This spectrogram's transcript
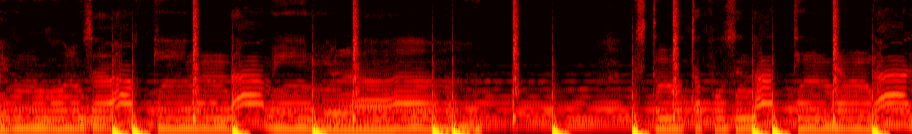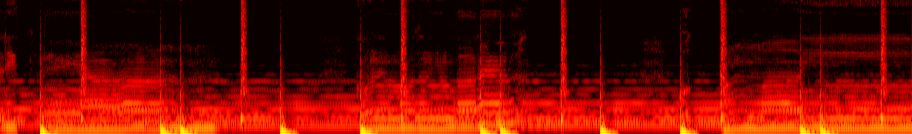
May gumugulong sa akin Ang dami nila. Gusto mo tapusin natin Yung galit na yan. Kunin mo dun yung barel. Huwag kang maingat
